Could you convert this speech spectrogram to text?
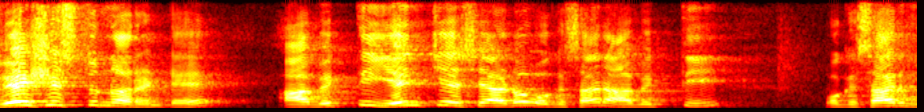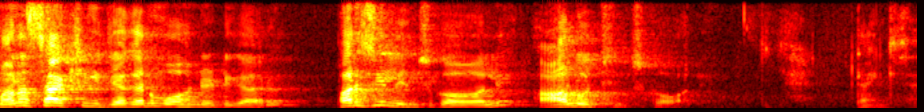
ద్వేషిస్తున్నారంటే ఆ వ్యక్తి ఏం చేశాడో ఒకసారి ఆ వ్యక్తి ఒకసారి మనసాక్షికి జగన్మోహన్ రెడ్డి గారు పరిశీలించుకోవాలి ఆలోచించుకోవాలి. థ్యాంక్ యూ సార్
